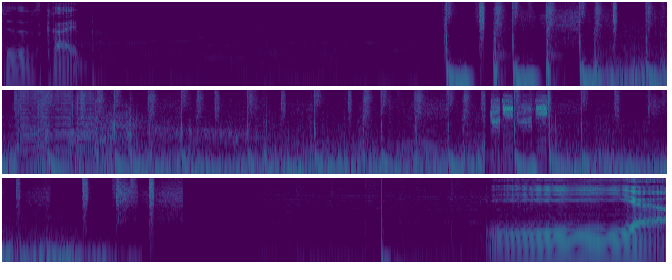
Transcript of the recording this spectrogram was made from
to subscribe. Ja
